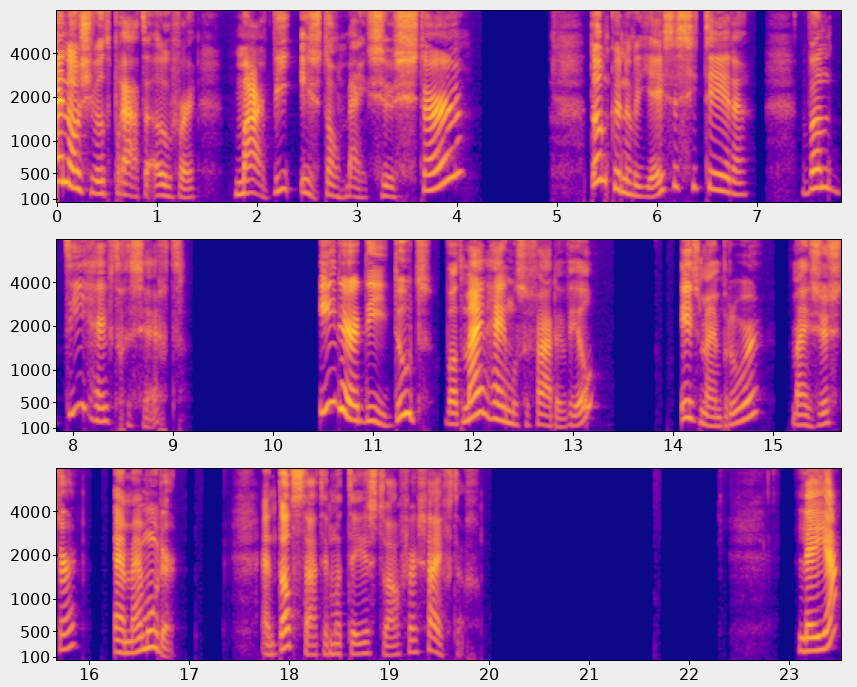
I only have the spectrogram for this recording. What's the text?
En als je wilt praten over, maar wie is dan mijn zuster? Dan kunnen we Jezus citeren, want die heeft gezegd: Ieder die doet wat mijn hemelse vader wil, is mijn broer, mijn zuster en mijn moeder. En dat staat in Matthäus 12, vers 50. Lea,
